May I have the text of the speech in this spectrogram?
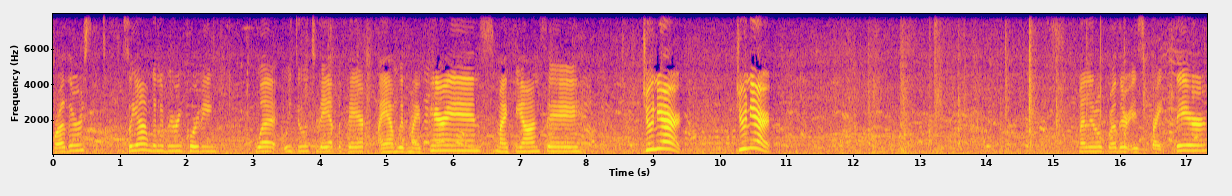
Brothers. So yeah, I'm gonna be recording what we do today at the fair. I am with my parents, my fiance, Junior, Junior. My little brother is right there.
